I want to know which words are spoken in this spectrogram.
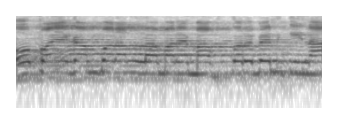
ও পয়গাম্বর, আল্লাহ আমারে মাফ করবেন কিনা?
